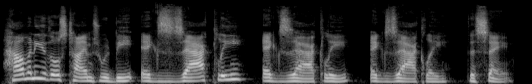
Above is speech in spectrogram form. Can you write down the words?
how many of those times would be exactly, exactly, exactly the same?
